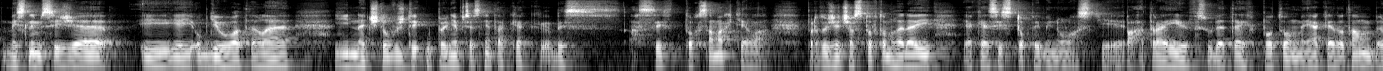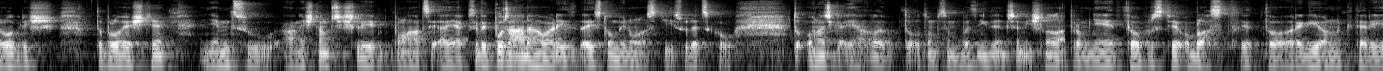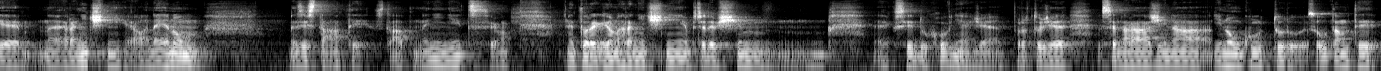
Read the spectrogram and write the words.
Myslím si, že i její obdivovatelé ji nečtou vždy úplně přesně tak, jak bys asi to sama chtěla, protože často v tom hledají jakési stopy minulosti, pátrají v sudetech po tom, jaké to tam bylo, když to bylo ještě Němců a než tam přišli Poláci a jak se vypořádávali s tou minulostí sudeckou. To ona říká, já ale to o tom jsem vůbec nikdy nepřemýšlela. Pro mě je to prostě oblast, je to region, který je hraniční, ale nejenom mezi státy. Stát není nic. Jo. Je to region hraniční především jaksi duchovně, že? protože se naráží na jinou kulturu. Jsou tam ty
